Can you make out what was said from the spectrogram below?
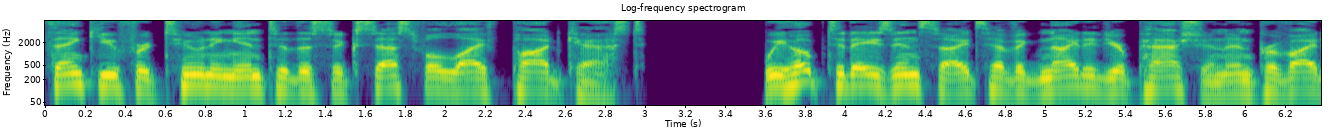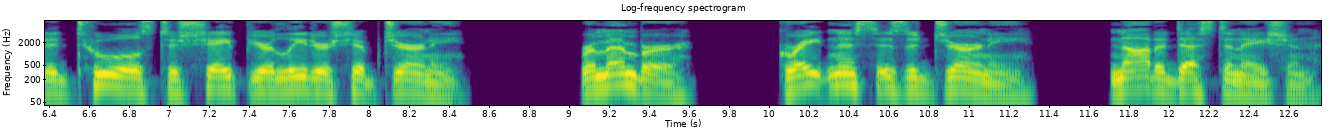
Thank you for tuning in to the Successful Life podcast. We hope today's insights have ignited your passion and provided tools to shape your leadership journey. Remember, greatness is a journey, not a destination.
